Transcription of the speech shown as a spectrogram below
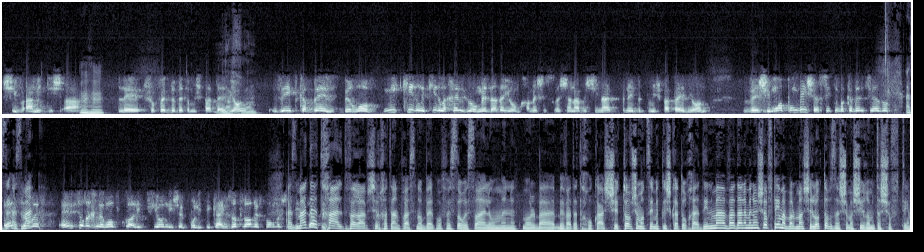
שבעה מתשעה mm-hmm. לשופט בבית המשפט העליון. נכון. זה התקבל ברוב מקיר לקיר, לכן זה עומד עד היום, 15 שנה, ושינה את פני בית המשפט העליון. ושימוע פומבי שעשיתי בקדנציה הזאת. אז, אין, אז צורך, מה... אין צורך לרוב קואליציוני של פוליטיקאים, זאת לא הרפורמה שלי. אז מה דעתך על דבריו של חתן פרס נובל, פרופסור ישראל אומן, אתמול בוועדת החוקה, שטוב שמוצאים את לשכת עורכי הדין מהוועדה למינוי שופטים, אבל מה שלא טוב זה שמשאירים את השופטים.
